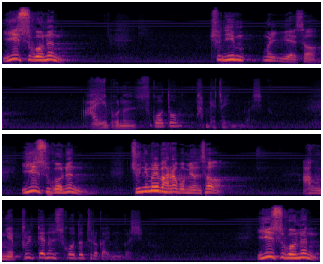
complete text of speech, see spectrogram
이 수고는 주님을 위해서 아이 보는 수고도 담겨져 있는 것이고 이 수고는 주님을 바라보면서 아궁에 불 때는 수고도 들어가 있는 것이고 이 수고는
